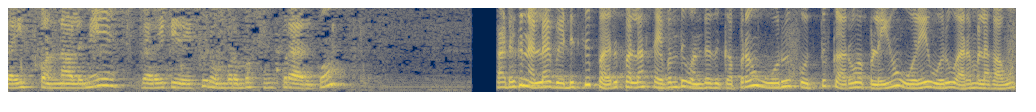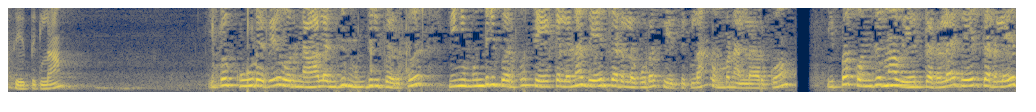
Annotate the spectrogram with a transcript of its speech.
ரைஸ் பண்ணாலுமே வெரைட்டி ரைஸ் ரொம்ப ரொம்ப சூப்பராக இருக்கும். கடுகு நல்லா வெடித்து பருப்பெல்லாம் செவந்து வந்ததுக்கப்புறம் ஒரு கொத்து கருவேப்பிலையும் ஒரே ஒரு வரமிளகாவும் சேர்த்துக்கலாம். இப்போ கூடவே ஒரு நாலஞ்சு முந்திரி பருப்பு. நீங்க முந்திரி பருப்பு சேர்க்கலன்னா வேர்க்கடலை கூட சேர்த்துக்கலாம். ரொம்ப நல்லா இருக்கும். இப்ப கொஞ்சமா வேர்க்கடலை. வேர்க்கடலையை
